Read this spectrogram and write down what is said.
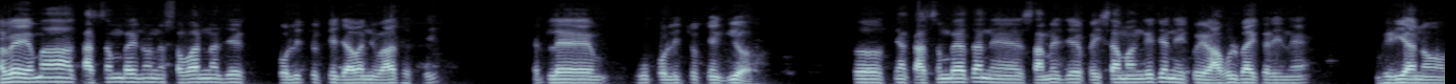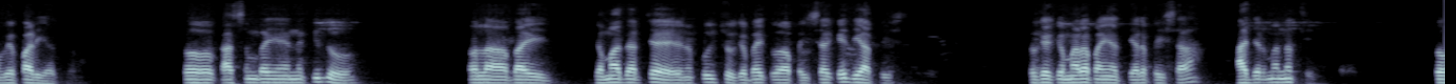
હવે એમાં કાસમભાઈનો સવારના જે પોલીસ ચોકીએ જવાની વાત હતી, એટલે હું પોલીસ ચોકીએ ગયો. તો ત્યાં કાસમભાઈ હતા ને સામે જે પૈસા માંગે છે ને એ કોઈ રાહુલભાઈ કરીને ભીડિયાનો વેપારી હતો. તો કાસમભાઈએ એને કીધું ઓલા ભાઈ જમાદાર છે એને પૂછ્યું કે ભાઈ, તું આ પૈસા કેદી આપીશ? તો કે મારા પાસે અત્યારે પૈસા હાજરમાં નથી. તો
